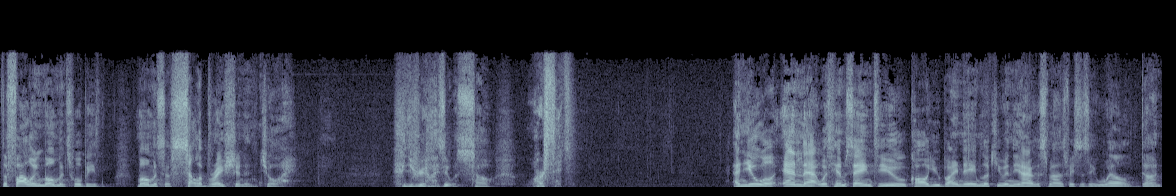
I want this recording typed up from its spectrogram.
the following moments will be moments of celebration and joy. And you realize it was so worth it. And you will end that with him saying to you, call you by name, look you in the eye with a smile on his face, and say, Well done,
